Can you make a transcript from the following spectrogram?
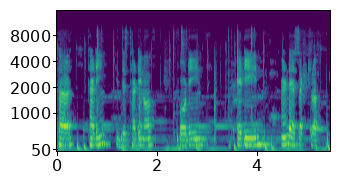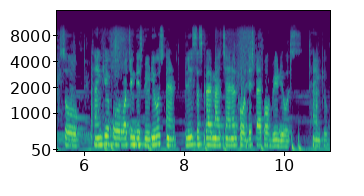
13 it is 13 of 14 18 and etc so thank you for watching these videos and please subscribe my channel for this type of videos. Thank you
